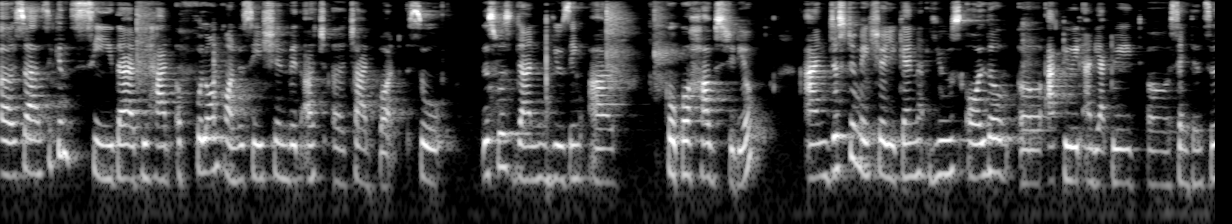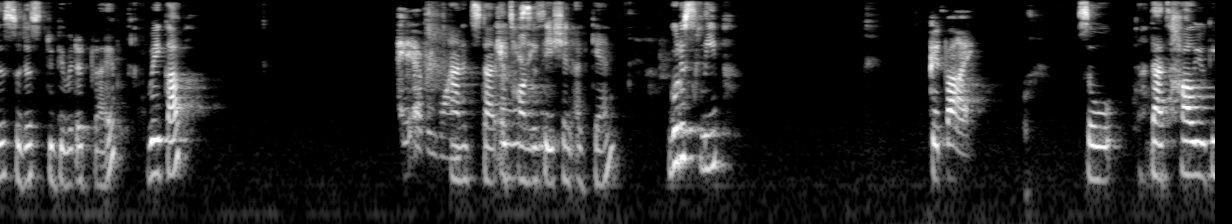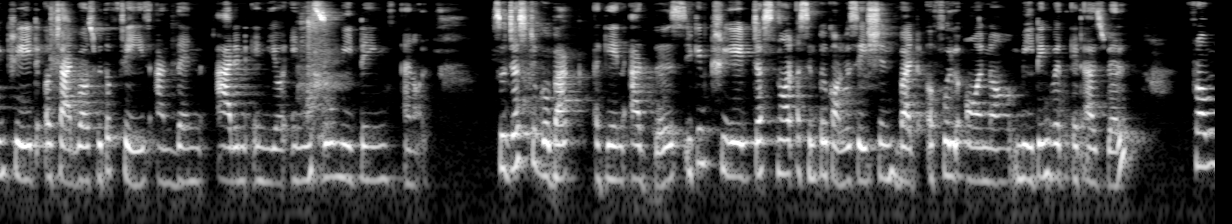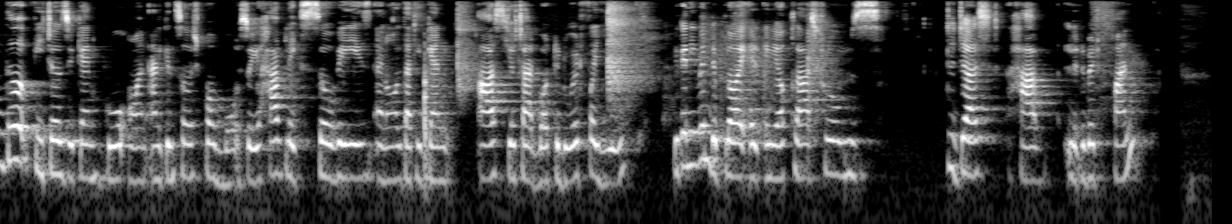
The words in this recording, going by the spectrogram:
Uh, so as you can see that we had a full-on conversation with our ch- uh, chatbot. So this was done using our Coco Hub Studio. And just to make sure you can use all the uh, activate and deactivate uh, sentences. So just to give it a try. Wake up, Hey everyone. and it starts its you see me? conversation again. Go to sleep. Goodbye. So that's how you can create a chat box with a face and then add in in your any Zoom meetings and all. So just to go back again at this, you can create just not a simple conversation, but a full on uh, meeting with it as well. From the features, you can go on and you can search for more. So you have like surveys and all that you can ask your chatbot to do it for you. You can even deploy it in your classrooms to just have a little bit fun.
